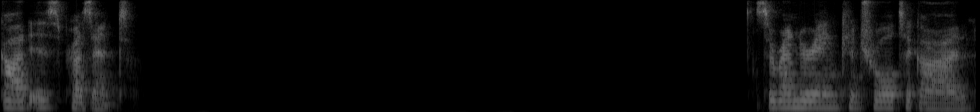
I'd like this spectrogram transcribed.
God is present. Surrendering control to God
